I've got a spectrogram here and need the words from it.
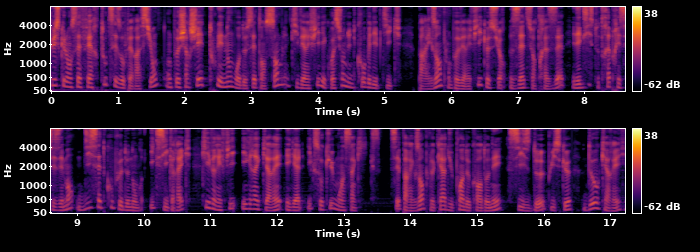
Puisque l'on sait faire toutes ces opérations, on peut chercher tous les nombres de cet ensemble qui vérifient l'équation d'une courbe elliptique. Par exemple, on peut vérifier que sur z sur 13z, il existe très précisément 17 couples de nombres xy qui vérifient y carré égale x au cube moins 5x. C'est par exemple le cas du point de coordonnées 6, 2, puisque 2 au carré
